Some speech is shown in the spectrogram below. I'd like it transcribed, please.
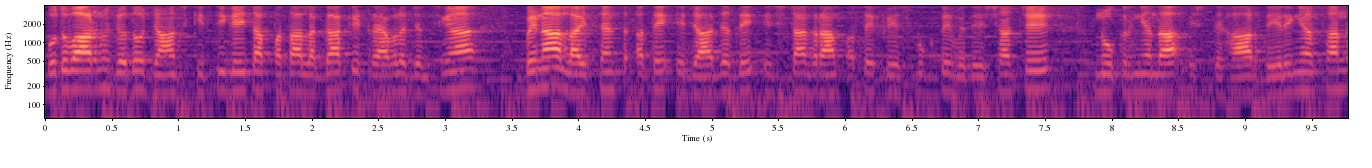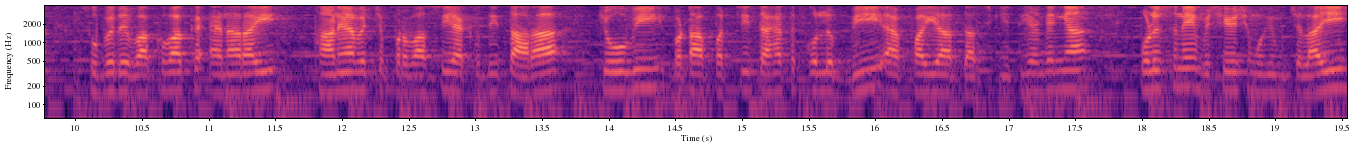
ਬੁੱਧਵਾਰ ਨੂੰ ਜਦੋਂ ਜਾਂਚ ਕੀਤੀ ਗਈ ਤਾਂ ਪਤਾ ਲੱਗਾ ਕਿ ਟਰੈਵਲ ਏਜੰਸੀਆਂ ਬਿਨਾਂ ਲਾਇਸੈਂਸ ਅਤੇ ਇਜਾਜ਼ਤ ਦੇ ਇੰਸਟਾਗ੍ਰam ਅਤੇ ਫੇਸਬੁੱਕ ਤੇ ਵਿਦੇਸ਼ਾਂ 'ਚ ਨੌਕਰੀਆਂ ਦਾ ਇਸ਼ਤਿਹਾਰ ਦੇ ਰਹੀਆਂ ਸਨ। ਸੂਬੇ ਦੇ ਵੱਖ-ਵੱਖ ਐਨਆਰਆਈ ਥਾਣਿਆਂ ਵਿੱਚ ਪ੍ਰਵਾਸੀ ਐਕਟ ਦੀ ਧਾਰਾ 24/25 ਤਹਿਤ ਕੁੱਲ 20 ਐਫਆਈਆਰ ਦਰਜ ਕੀਤੀਆਂ ਗਈਆਂ। ਪੁਲਿਸ ਨੇ ਵਿਸ਼ੇਸ਼ ਮੁਹਿੰਮ ਚਲਾਈ।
